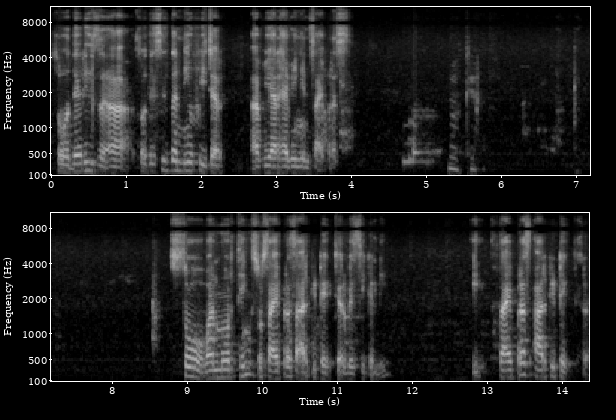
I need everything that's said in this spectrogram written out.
So there is uh, so this is the new feature uh, we are having in Cypress. Okay. So one more thing. So Cypress architecture basically. Cypress architecture.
